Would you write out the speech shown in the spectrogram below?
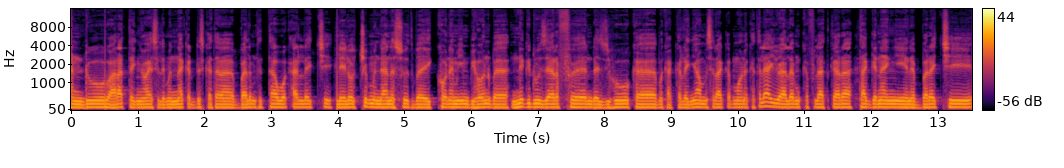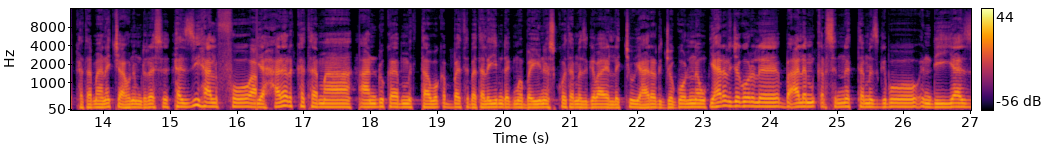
አንዱ አራተኛዋ የእስልምና ቅድስት ከተባልም ትታወቃለች። ሌሎችም እንዳነሱት በኢኮኖሚም ቢሆን በንግዱ ዘርፍ እንደዚሁ ከመካከለኛው ምስራቅም ሆነ ከተለያዩ የዓለም ክፍላት ጋር ታገናኝ የነበረች ከተማ ነች አሁንም ድረስ። ከዚህ አልፎ የሐረር ከተማ አንዱ ከምትታወቅበት በተለይም ደግሞ በዩኔስኮ ተመዝግባ ያለችው የሐረር ጀጎል ነው። የሐረር ጀጎል በዓለም ቅርስነት ተመዝግቦ እንዲያዝ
